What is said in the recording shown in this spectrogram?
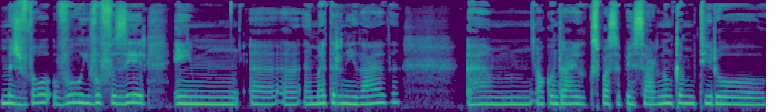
mas vou, vou e vou fazer em a, a, a maternidade um, ao contrário do que se possa pensar, nunca me tirou,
